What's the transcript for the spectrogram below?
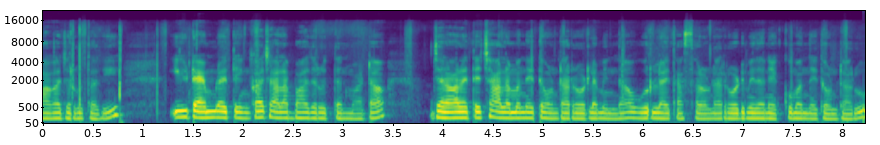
బాగా జరుగుతుంది. ఈ టైంలో అయితే ఇంకా చాలా బాగా జరుగుతుంది అనమాట జనాలు అయితే చాలామంది అయితే ఉంటారు రోడ్ల మీద. ఊర్లో అయితే అస్సలు ఉన్నారు రోడ్డు మీదనే ఎక్కువ మంది అయితే ఉంటారు.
